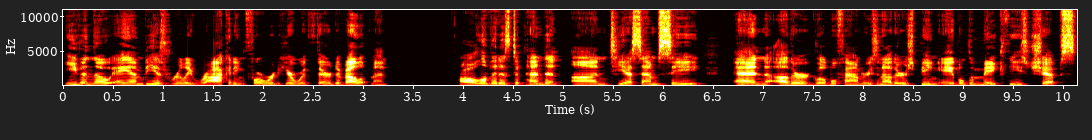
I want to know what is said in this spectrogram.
Even though AMD is really rocketing forward here with their development, all of it is dependent on TSMC and other GlobalFoundries and others being able to make these chips.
